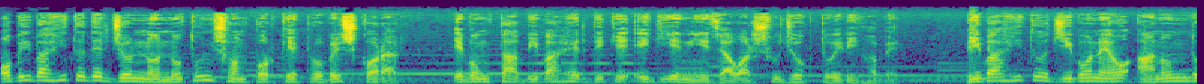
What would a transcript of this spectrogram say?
অবিবাহিতদের জন্য নতুন সম্পর্কে প্রবেশ করার এবং তা বিবাহের দিকে এগিয়ে নিয়ে যাওয়ার সুযোগ তৈরি হবে। বিবাহিত জীবনেও আনন্দ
